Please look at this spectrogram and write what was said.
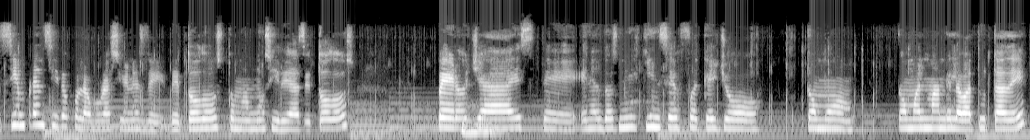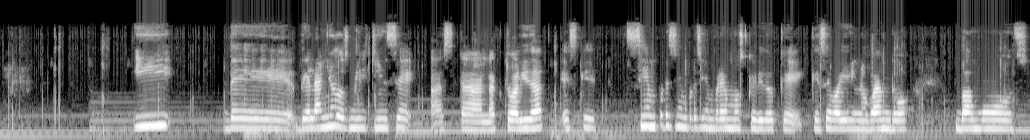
siempre han sido colaboraciones de, todos, tomamos ideas de todos, pero ya este en el 2015 fue que yo tomo, tomo el mando y la batuta de y de, del año 2015 hasta la actualidad es que siempre, siempre, siempre hemos querido que, que se vaya innovando, vamos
